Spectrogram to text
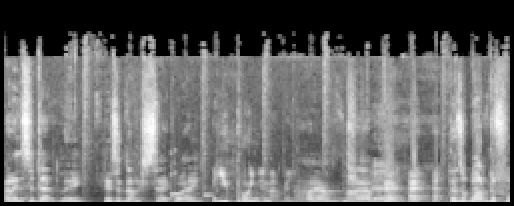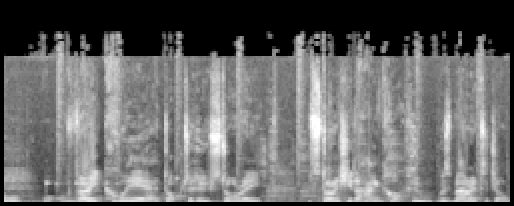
And incidentally, here's a nice segue. Are you pointing at me? I am. I am. There's a wonderful, very queer Doctor Who story starring Sheila Hancock, who was married to John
